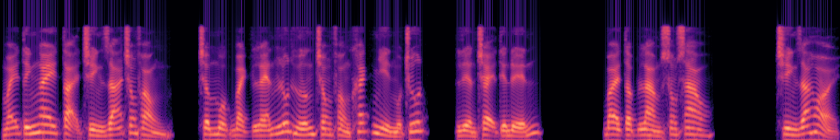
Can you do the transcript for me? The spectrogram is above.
Máy tính ngay tại trình giã trong phòng, Trầm Mục Bạch lén lút hướng trong phòng khách nhìn một chút, liền chạy tiến đến. Bài tập làm xong sao? Trình giã hỏi.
